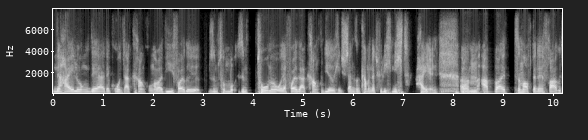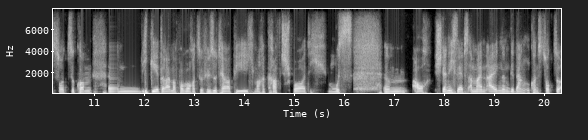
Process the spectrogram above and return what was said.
eine Heilung der, der Grunderkrankung. Aber die Folgesymptome oder Folgeerkrankungen, die dadurch entstanden sind, kann man natürlich nicht heilen. Ähm, mhm. Ähm, aber jetzt nochmal auf deine Frage zurückzukommen. Ähm, ich gehe dreimal pro Woche zur Physiotherapie, ich mache Kraftsport, ich muss ähm, auch ständig selbst an meinem eigenen Gedankenkonstrukt so,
